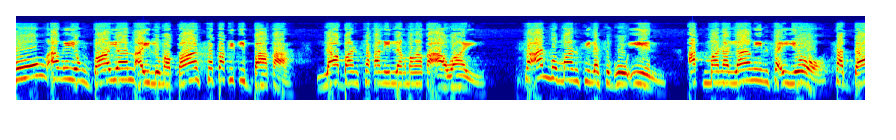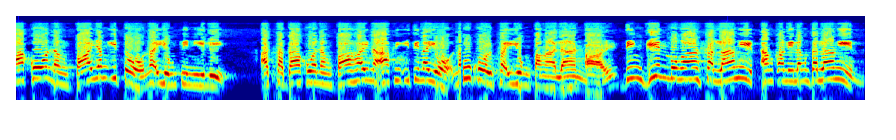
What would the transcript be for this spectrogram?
Kung ang iyong bayan ay lumabas sa pakikibaka laban sa kanilang mga kaaway, saan mo man sila suguin at manalangin sa iyo sa dako ng bayang ito na iyong pinili at sa dako ng bahay na aking itinayo na ukol sa iyong pangalan. Ay, Dinggin mo nga sa langit ang kanilang dalangin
